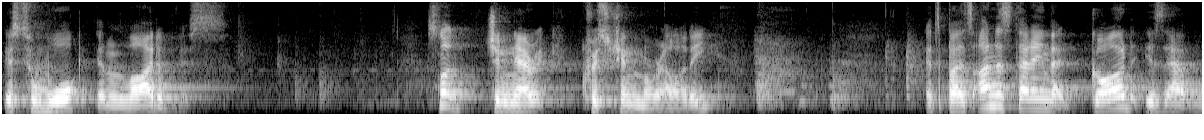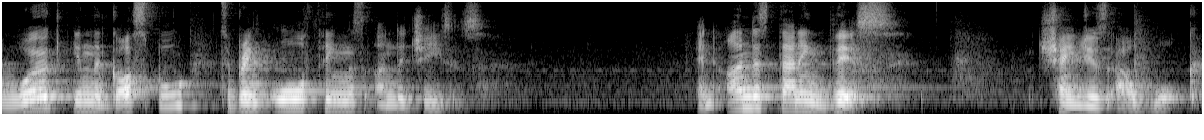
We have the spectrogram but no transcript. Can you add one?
is to walk in light of this. It's not generic Christian morality. It's, but it's understanding that God is at work in the gospel to bring all things under Jesus. And understanding this changes our walk.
